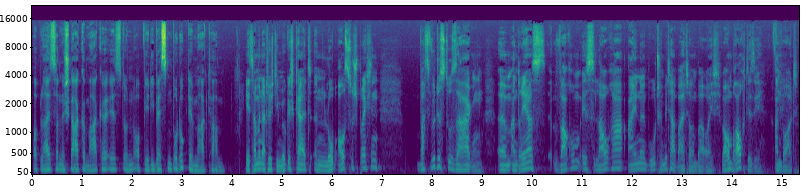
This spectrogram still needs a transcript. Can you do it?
ob Leister eine starke Marke ist und ob wir die besten Produkte im Markt haben. Jetzt haben wir natürlich die Möglichkeit, ein Lob auszusprechen. Was würdest du sagen, ähm, Andreas, warum ist Laura eine gute Mitarbeiterin bei euch? Warum braucht ihr sie an Bord?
